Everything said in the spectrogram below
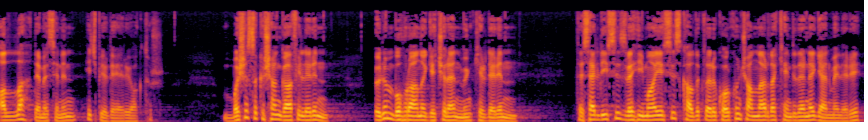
Allah demesinin hiçbir değeri yoktur. Başı sıkışan gafillerin, ölüm buhranı geçiren münkirlerin, tesellisiz ve himayesiz kaldıkları korkunç anlarda kendilerine gelmeleri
